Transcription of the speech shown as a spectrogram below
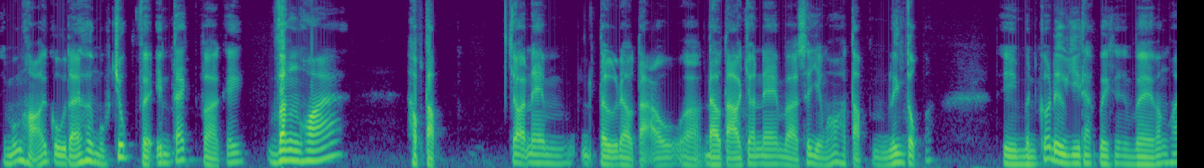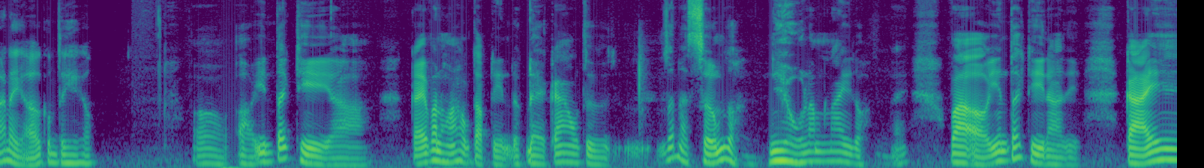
thì muốn hỏi cụ thể hơn một chút về Intech và cái văn hóa học tập cho anh em tự đào tạo ờ, đào tạo cho anh em và xây dựng văn hóa học tập liên tục thì mình có điều gì đặc biệt về văn hóa này ở công ty hay không? Ờ, ở Intech thì à, cái văn hóa học tập thì được đề cao từ rất là sớm rồi, nhiều năm nay rồi. Đấy. Và ở Intech thì là gì? Cái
